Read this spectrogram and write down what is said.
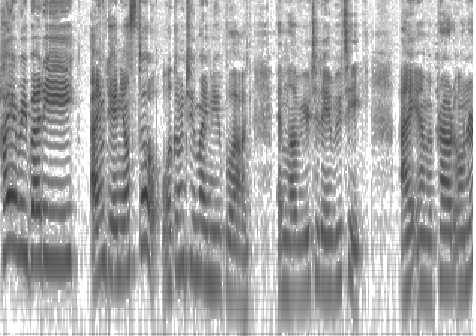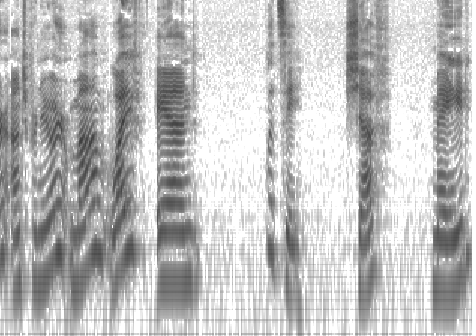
Hi everybody, I'm Danielle Stoldt. Welcome to my new blog and Love Your Today Boutique. I am a proud owner, entrepreneur, mom, wife, and let's see, chef, maid.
